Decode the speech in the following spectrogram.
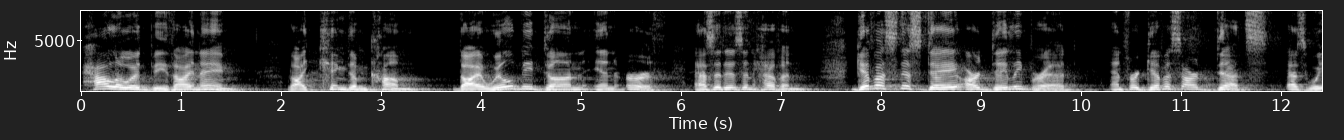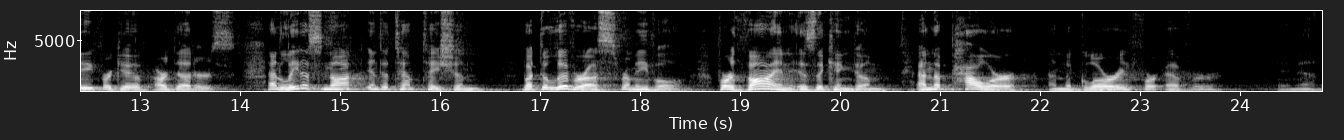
hallowed be thy name. Thy kingdom come, thy will be done in earth as it is in heaven. Give us this day our daily bread, and forgive us our debts as we forgive our debtors. And lead us not into temptation but deliver us from evil. For thine is the kingdom and the power and the glory forever. Amen.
